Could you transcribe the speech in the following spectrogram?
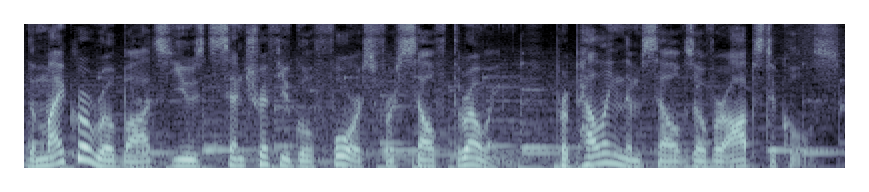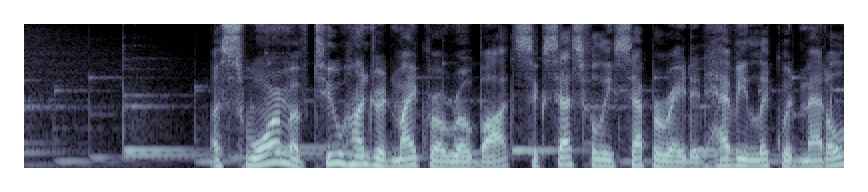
The micro-robots used centrifugal force for self-throwing, propelling themselves over obstacles. A swarm of 200 micro-robots successfully separated heavy liquid metal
